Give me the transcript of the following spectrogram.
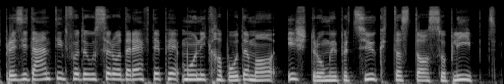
Die Präsidentin der Ausserrhoder FDP, Monika Bodemann, ist darum überzeugt, dass das so bleibt.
